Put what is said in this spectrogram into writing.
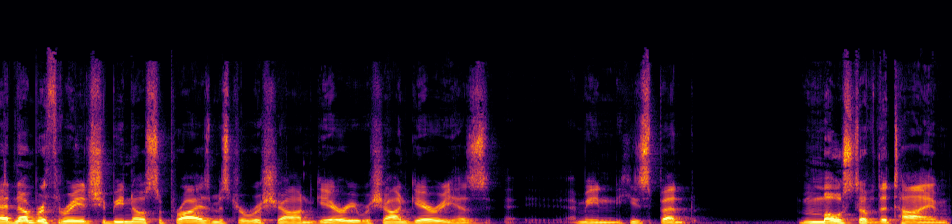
At number three, it should be no surprise, Mr. Rashan Gary. Rashan Gary has, I mean, he's spent most of the time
